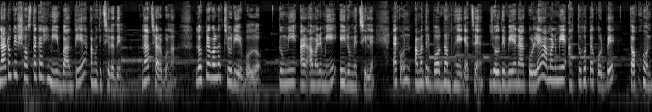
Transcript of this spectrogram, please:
নাটকের সস্তা কাহিনী বাদ দিয়ে আমাকে ছেড়ে দিন। না ছাড়বো না। লোকটা গলা চড়িয়ে বলল তুমি আর আমার মেয়ে এই রুমে ছিলে। এখন আমাদের বদনাম হয়ে গেছে। জলদি বিয়ে না করলে আমার মেয়ে আত্মহত্যা করবে। তখন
